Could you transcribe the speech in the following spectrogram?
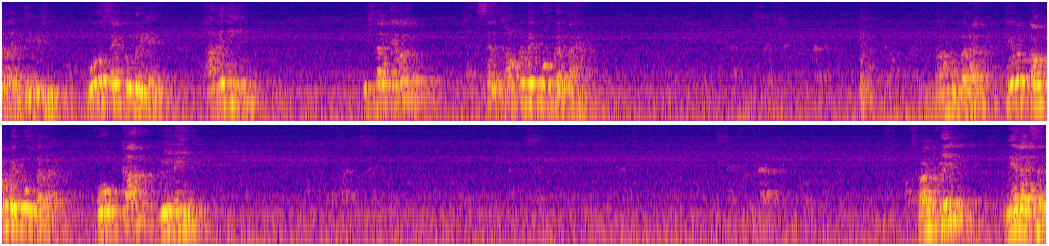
रहा है ये भी वो साइड घूम रही है, आगे नहीं पिछला केवल एक्सेल काउंटर में मूव करता है। काम रहा है केवल काउंटर में मूव कर रहा है फोक का व्हील नहीं। फ्रंट व्हील रियल एक्सल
